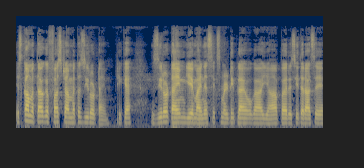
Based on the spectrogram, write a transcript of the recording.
इसका मतलब कि फ़र्स्ट टर्म है तो ज़ीरो टाइम ठीक है? ज़ीरो टाइम ये माइनस सिक्स मल्टीप्लाई होगा, यहाँ पर इसी तरह से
